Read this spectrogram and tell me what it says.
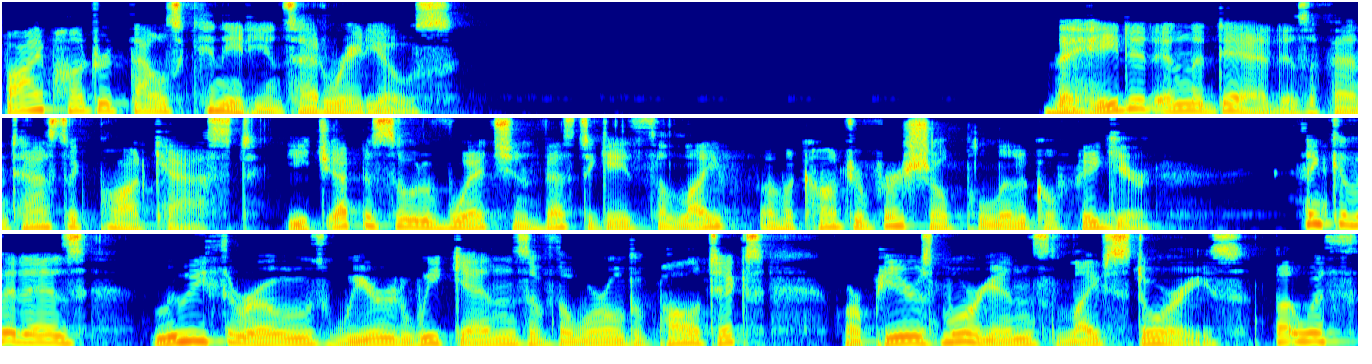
500,000 Canadians had radios. The Hated and the Dead is a fantastic podcast, each episode of which investigates the life of a controversial political figure. Think of it as Louis Theroux's Weird Weekends of the World of Politics, or Piers Morgan's life stories, but with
